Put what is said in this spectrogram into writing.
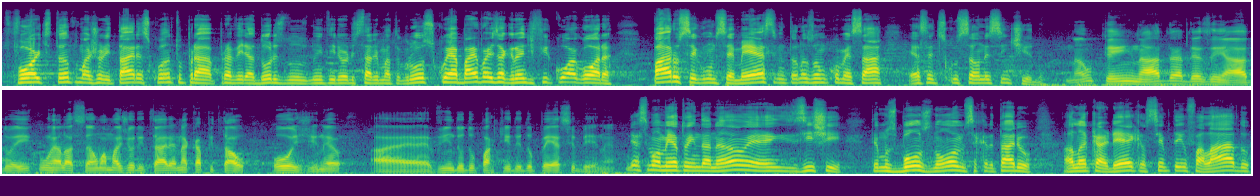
fortes, tanto majoritárias quanto para vereadores no, no, interior do estado de Mato Grosso. Cuiabá e Varza Grande ficou agora para o segundo semestre, então nós vamos começar essa discussão nesse sentido. Não tem nada desenhado aí com relação à majoritária na capital hoje, né? É, vindo do partido e do PSB, né? Nesse momento ainda não, é, existe, temos bons nomes, secretário Allan Kardec, eu sempre tenho falado,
